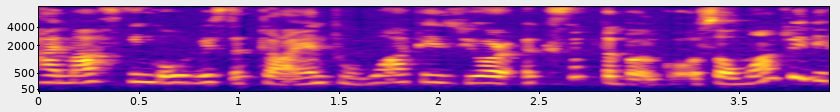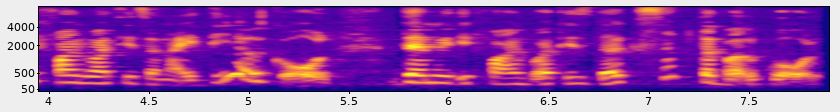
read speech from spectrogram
I'm asking always the client, what is your acceptable goal? So once we define what is an ideal goal, then we define what is the acceptable goal.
